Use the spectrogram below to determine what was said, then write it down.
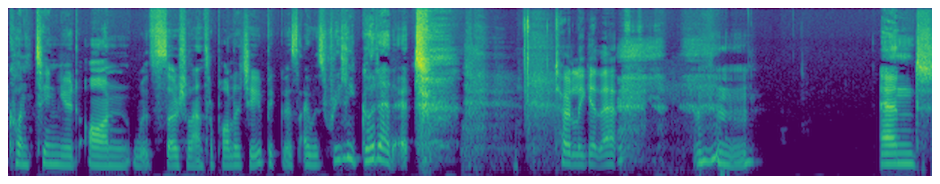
Continued on with social anthropology because I was really good at it. totally get that. Mm-hmm. And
